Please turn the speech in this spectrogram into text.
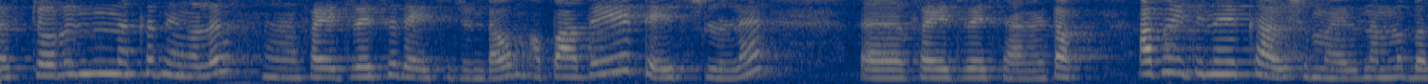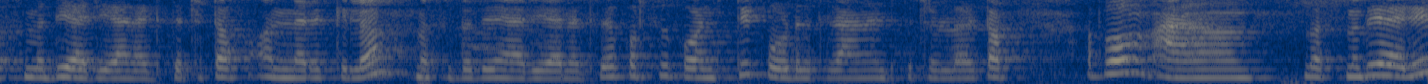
റെസ്റ്റോറന്റിൽ നിന്നൊക്കെ നിങ്ങൾ ഫ്രൈഡ് റൈസ് കഴിച്ചിട്ടുണ്ടാവും. അപ്പോൾ അതേ ടേസ്റ്റിലുള്ള ഫ്രൈഡ് ആണ് കേട്ടോ അപ്പോൾ ഇതിനൊക്കെ ആവശ്യമായത് നമ്മൾ ബസുമതി അരിയാണ് എടുത്തിട്ട് കേട്ടോ ഒന്നര കിലോ ബസുമതി അരിയാണ് എടുത്തത്. കുറച്ച് ക്വാണ്ടിറ്റി കൂടുതലാണ് എടുത്തിട്ടുള്ളത് കേട്ടോ അപ്പം ബസുമതി അരി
